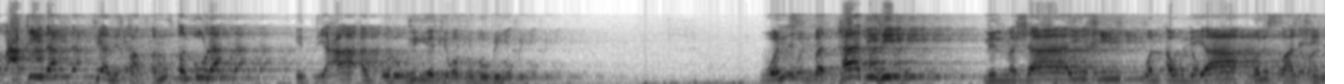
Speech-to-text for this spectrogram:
العقيدة فيها نقاط النقطة الأولى ادعاء الألوهية والربوبية. ونسبة هذه للمشايخ والأولياء وللصالحين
